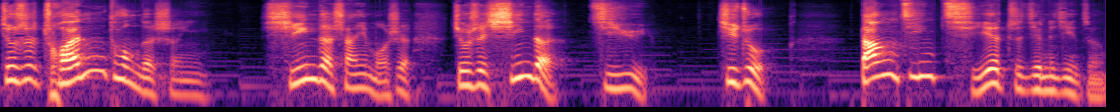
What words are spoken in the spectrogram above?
就是传统的生意，新的商业模式就是新的机遇。记住，当今企业之间的竞争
